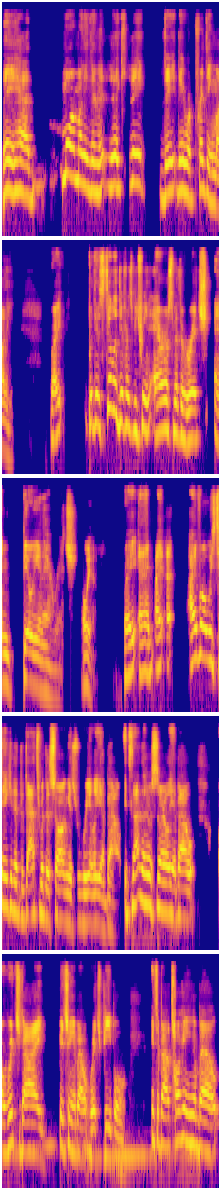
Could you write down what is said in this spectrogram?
They had more money than they they they, they were printing money, right? But there's still a difference between Aerosmith rich and billionaire rich. Oh yeah, right. And I, I I've always taken it that that's what the song is really about. It's not necessarily about a rich guy bitching about rich people. It's about talking about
